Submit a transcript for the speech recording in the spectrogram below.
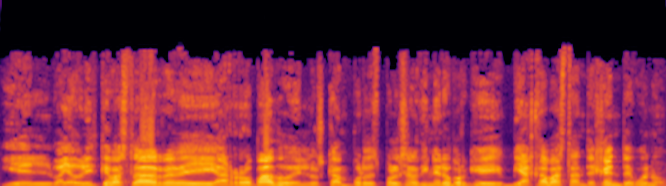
Y el Valladolid que va a estar eh, arropado en los campos de Sport Sardinero porque viaja bastante gente. Bueno,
